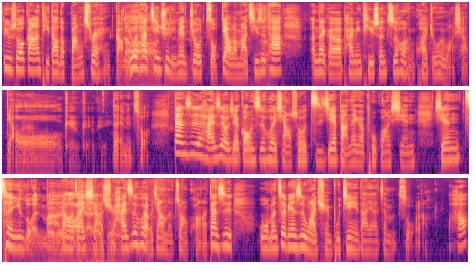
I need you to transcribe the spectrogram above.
例如说刚刚提到的 bounce rate 很高，因为它进去里面就走掉了嘛。其实它那个排名提升之后，很快就会往下掉了。哦，OK OK OK，对，没错。但是还是有些公司会想说，直接把那个曝光先先蹭一轮嘛，然后再下去，还是会有这样的状况。但是我们这边是完全不建议大家这么做了。好，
